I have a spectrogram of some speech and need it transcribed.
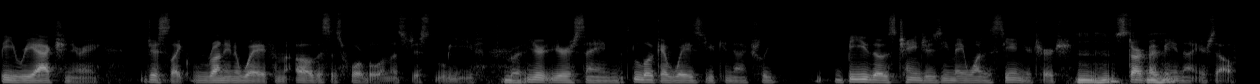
be reactionary, just like running away from, oh, this is horrible and let's just leave. Right. You're, you're saying look at ways you can actually be those changes you may want to see in your church. Mm-hmm. Start by mm-hmm. being that yourself.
